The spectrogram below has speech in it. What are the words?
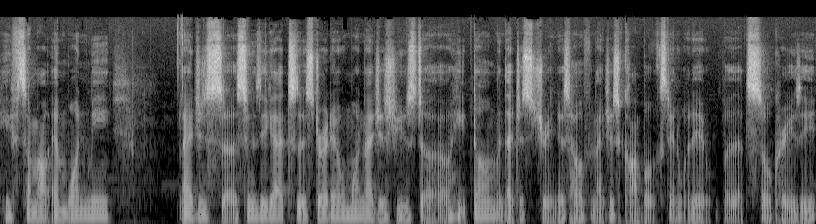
he somehow M1 me I just uh, as soon as he got to the start of one, I just used uh, heat dome and that just drained his health and I just combo extend with it. But that's so crazy.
